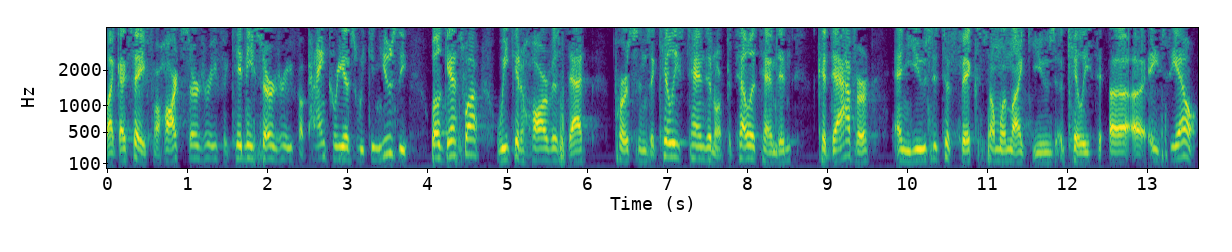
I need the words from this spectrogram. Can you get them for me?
Like I say, for heart surgery, for kidney surgery, for pancreas, we can use the, well, guess what? We could harvest that person's Achilles tendon or patella tendon cadaver and use it to fix someone like you's Achilles uh, uh, ACL.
